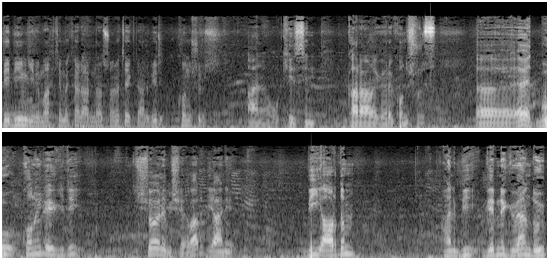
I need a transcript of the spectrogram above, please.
dediğin gibi mahkeme kararından sonra tekrar bir konuşuruz. Aynen o kesin karara göre konuşuruz. Ee, evet bu konuyla ilgili şöyle bir şey var. Yani bir yardım hani bir birine güven duyup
